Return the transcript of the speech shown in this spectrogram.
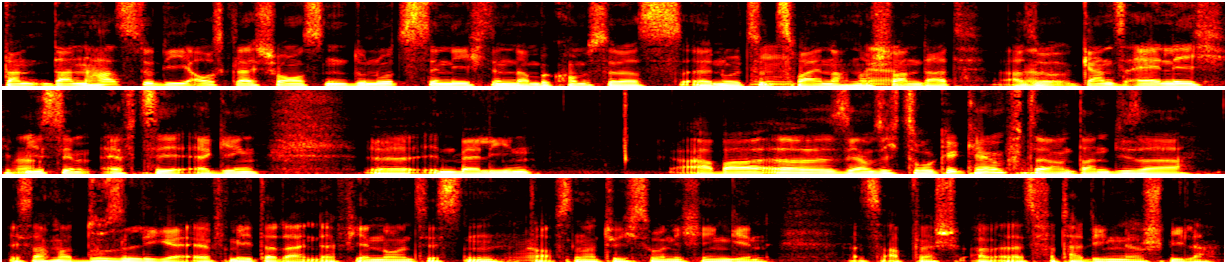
dann, dann hast du die Ausgleichschancen, du nutzt sie nicht und dann bekommst du das äh, 0 zu 2 nach einer Ja. Standard. Also ganz ähnlich, wie es dem FC erging äh, in Berlin. Aber äh, sie haben sich zurückgekämpft ja, und dann dieser, ich sag mal, dusselige Elfmeter da in der 94. darfst du natürlich so nicht hingehen als Abwehr, als verteidigender Spieler.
